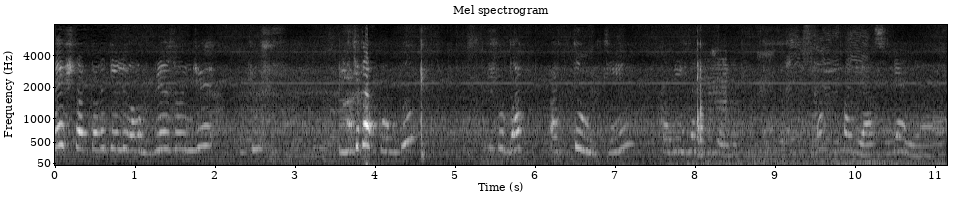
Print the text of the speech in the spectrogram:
5 dakikada geliyor abi. Biraz önce 1-2 dakika oldu. Şurada attı ultiyi. Tabii 2 dakika oldu. Hadi Yasin gel ya.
